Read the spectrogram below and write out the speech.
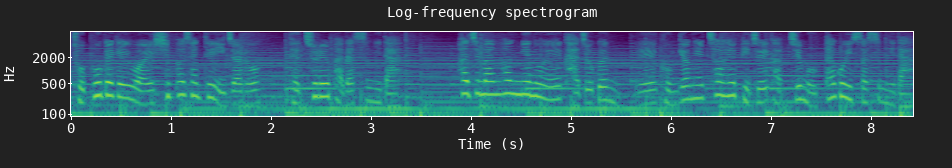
조폭에게 월 10% 이자로 대출을 받았습니다. 하지만 황민호의 가족은 늘 공경에 처해 빚을 갚지 못하고 있었습니다.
